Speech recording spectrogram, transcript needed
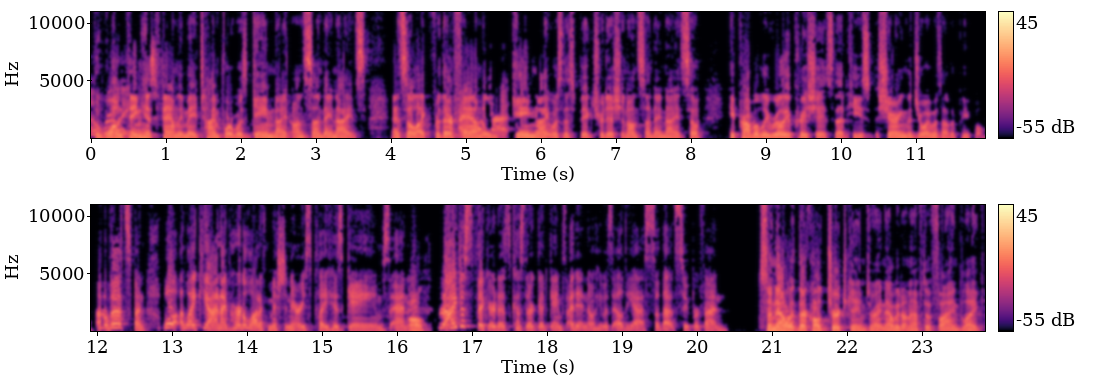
Oh, the really? one thing his family made time for was game night on Sunday nights, and so like for their family, game night was this big tradition on Sunday nights. So he probably really appreciates that he's sharing the joy with other people. Oh, that's fun. Well, like yeah, and I've heard a lot of missionaries play his games, and oh. I just figured it's because they're good games. I didn't know he was LDS, so that's super fun. So now they're called church games, right? Now we don't have to find like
